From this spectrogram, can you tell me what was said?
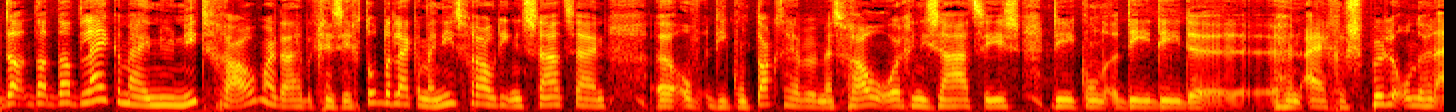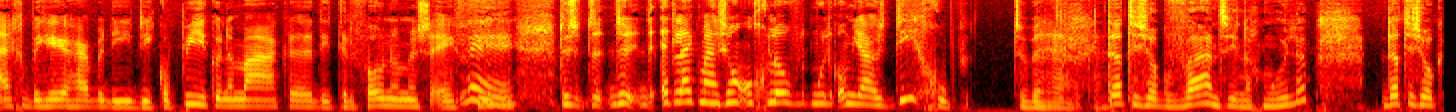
dat, dat, dat lijken mij nu niet vrouwen, maar daar heb ik geen zicht op. Dat lijken mij niet vrouwen die in staat zijn... Uh, of die contact hebben met vrouwenorganisaties... die, die, die de, hun eigen spullen onder hun eigen beheer hebben... die, die kopieën kunnen maken, die telefoonnummers even... Nee. Dus de, de, het lijkt mij zo ongelooflijk moeilijk om juist die groep te bereiken. Dat is ook waanzinnig moeilijk. Dat is ook,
